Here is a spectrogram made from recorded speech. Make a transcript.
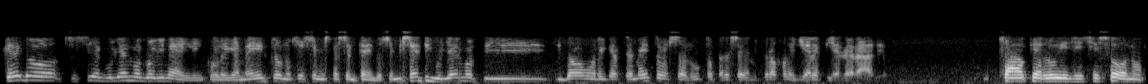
Credo ci sia Guglielmo Golinelli in collegamento, non so se mi sta sentendo. Se mi senti Guglielmo ti, ti do un ringraziamento e un saluto per essere al microfono di RPL Radio. Ciao Pierluigi, ci sono,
